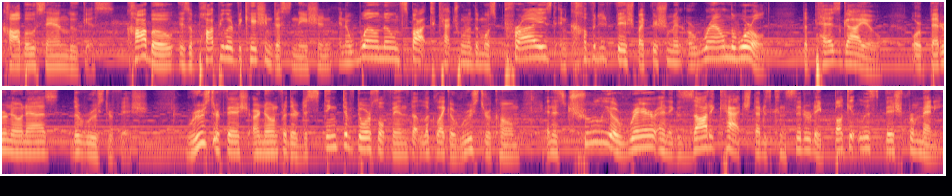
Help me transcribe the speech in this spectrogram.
Cabo San Lucas. Cabo is a popular vacation destination and a well known spot to catch one of the most prized and coveted fish by fishermen around the world, the pez gallo, or better known as the roosterfish. Roosterfish are known for their distinctive dorsal fins that look like a rooster comb and is truly a rare and exotic catch that is considered a bucket list fish for many.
